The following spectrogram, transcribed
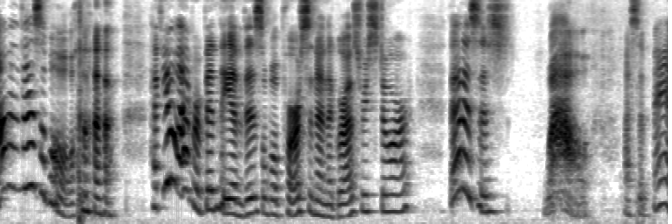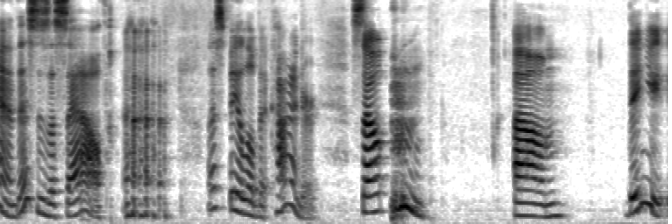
I'm invisible. Have y'all ever been the invisible person in the grocery store? That is just, wow. I said, man, this is the South. Let's be a little bit kinder. So, um, then you,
